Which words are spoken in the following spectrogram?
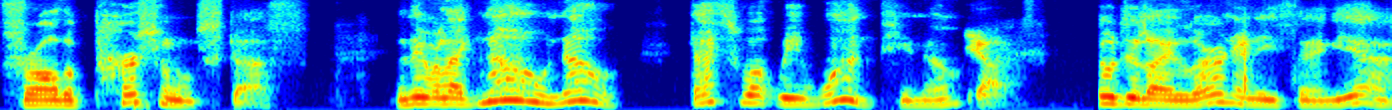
for all the personal stuff. And they were like, no, no, that's what we want, you know? Yeah. So did I learn anything? Yeah.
